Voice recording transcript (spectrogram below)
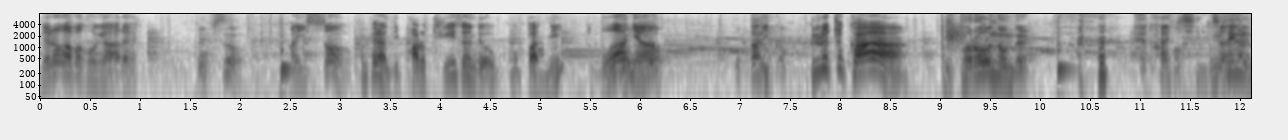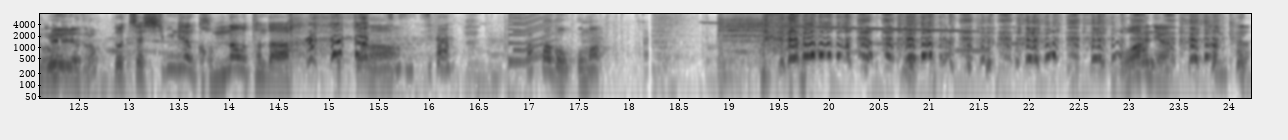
내려가봐 거기 아래. 없어 아 있어. 한편아 네 바로 뒤에 있었는데 못 봤니? 뭐 하냐? 없어. 없다니까 글로 쭉 가. 이 더러운 놈들 아니 어? 진짜 동생을 노래려 들어? 너 진짜 심리전 겁나 못한다 없잖아. 진짜. 딱 봐도 없구만. 뭐하냐 한편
